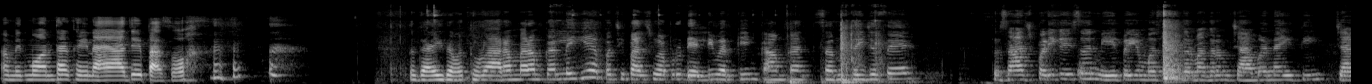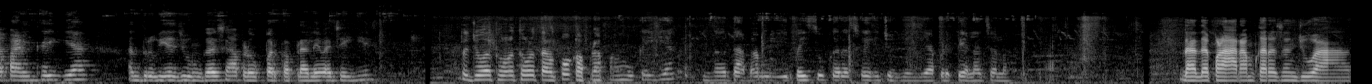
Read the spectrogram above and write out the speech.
અમે મોહનથાળ ખાઈને આવ્યા આજે પાછો. તો ગાઈ હવે થોડો આરામ આરામ કરી લઈએ, પછી પાછું આપણું ડેલી વર્કિંગ કામકાજ શરૂ થઈ જશે. તો સાંજ પડી ગઈ સર મિહિરભાઈએ મસ્ત ગરમા ગરમ ચા બનાવી હતી. ચા પાણી થઈ ગયા અને ધ્રુવીએ હજુ ઊંઘે છે, આપણે ઉપર કપડાં લેવા જઈએ. તો જો થોડો થોડો તડકો કપડાં પણ મૂકાઈ ગયા. ધાબા મીરભાઈ શું કરે છે, એ જોઈએ આપણે પહેલાં, ચલો. દાદા પણ આરામ કરે છે ને જુઓ, આ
